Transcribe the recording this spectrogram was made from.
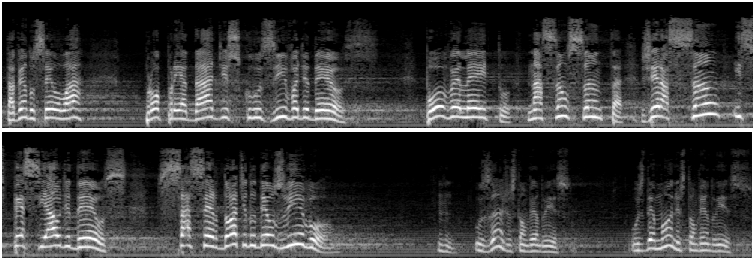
está vendo o selo lá? Propriedade exclusiva de Deus povo eleito, nação santa, geração especial de Deus, sacerdote do Deus vivo. Os anjos estão vendo isso, os demônios estão vendo isso,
